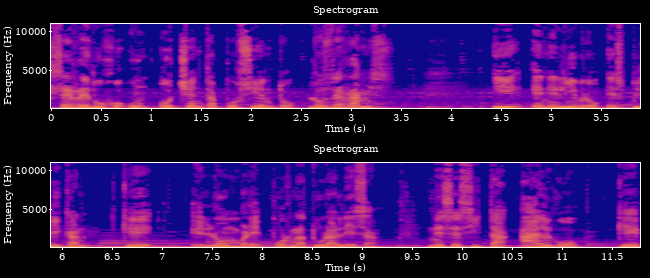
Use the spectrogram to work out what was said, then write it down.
se redujo un 80% los derrames. Y en el libro explican que el hombre por naturaleza necesita algo que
